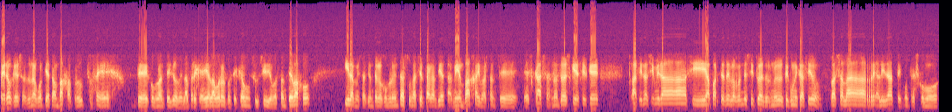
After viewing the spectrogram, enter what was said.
pero que eso, de una cuantía tan baja, producto de, como lo anterior, de la precariedad laboral, porque te queda un subsidio bastante bajo, y la administración te lo complementa hasta una cierta cantidad también baja y bastante escasa, ¿no? Entonces quiere decir que al final si mira, si aparte de los grandes titulares de los medios de comunicación vas a la realidad, te encuentras como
